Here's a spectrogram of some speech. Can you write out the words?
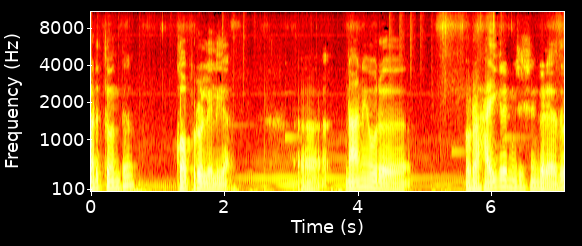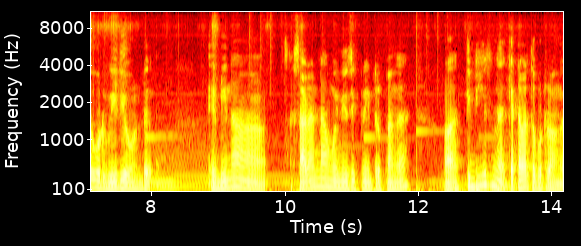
அடுத்து வந்து காப்ரோலெலியா uh, நானே ஒரு ஒரு ஹைகிரேட் மியூசிஷியன் கிடையாது ஒரு வீடியோ உண்டு. எப்படின்னா சடனாக அவங்க மியூசிக் பண்ணிகிட்டு இருப்பாங்க. திடீர்னு கெட்ட வார்த்தை போட்டுருவாங்க.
